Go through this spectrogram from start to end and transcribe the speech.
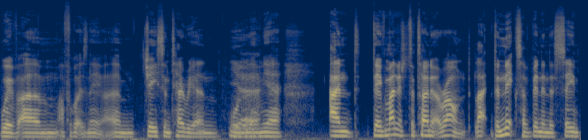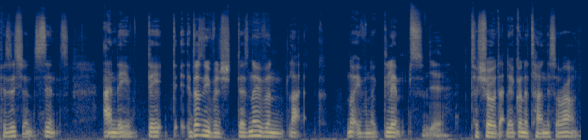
with um, I forgot his name, um, Jason Terry and all Yeah. of them. Yeah, and they've managed to turn it around. Like the Knicks have been in the same position since, and they they it doesn't even sh- there's no even like not even a glimpse Yeah. to show that they're gonna turn this around.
